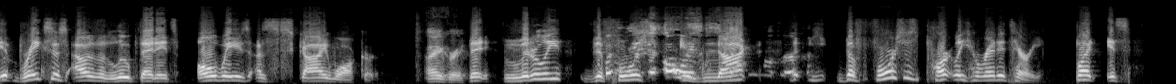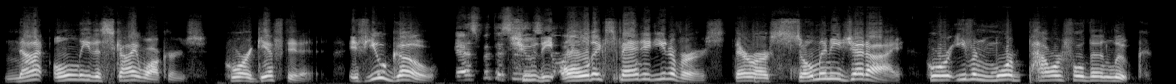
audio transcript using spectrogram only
it breaks us out of the loop that it's always a Skywalker. I agree. That literally the But Force is not the, the Force is partly hereditary, but it's not only the Skywalkers who are gifted it. If you go yes, but this to is the old expanded universe, there are so many Jedi who are even more powerful than Luke,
